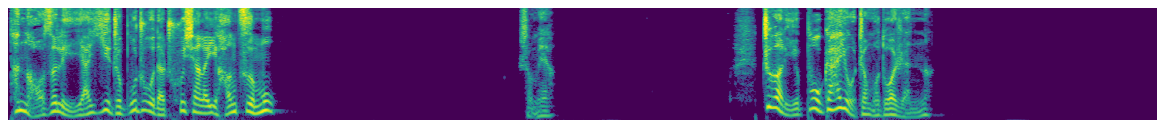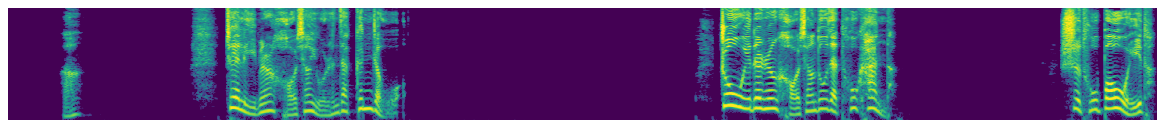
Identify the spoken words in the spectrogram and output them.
他脑子里呀抑制不住的出现了一行字幕：什么呀？这里不该有这么多人呢！啊，这里边好像有人在跟着我，周围的人好像都在偷看他。试图包围他，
